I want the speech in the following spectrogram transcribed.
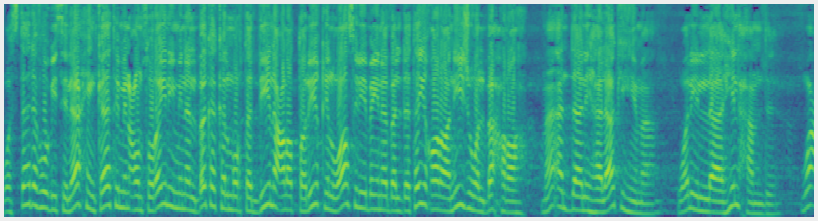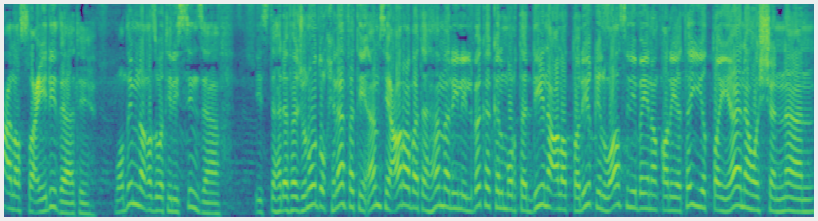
واستهدفوا بسلاح كاتم عنصرين من البكك المرتدين على الطريق الواصل بين بلدتي غرانيج والبحرة ما أدى لهلاكهما. ولله الحمد وعلى الصعيد ذاته. وضمن غزوة الاستنزاف استهدف جنود الخلافة أمس عربة همر للبكك المرتدين على الطريق الواصل بين قريتي الطيانة والشنان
